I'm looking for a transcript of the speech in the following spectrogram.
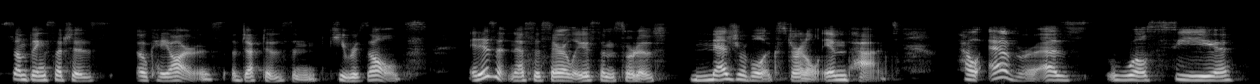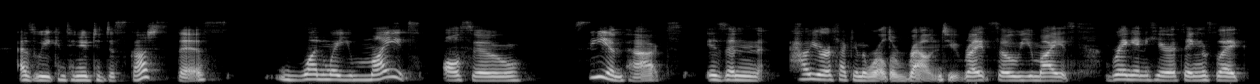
something such as okrs objectives and key results it isn't necessarily some sort of measurable external impact. However, as we'll see as we continue to discuss this, one way you might also see impact is in how you're affecting the world around you, right? So you might bring in here things like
